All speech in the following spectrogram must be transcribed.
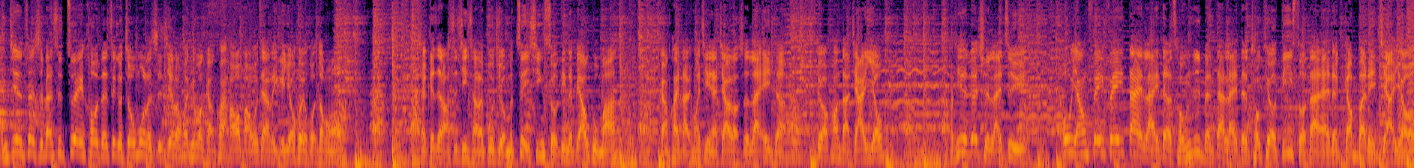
我们今天的钻石班是最后的这个周末的时间了，欢迎我赶快好好把握这样的一个优惠活动哦！想跟着老师进场来布局我们最新锁定的标股吗？赶快打电话进来加入老师 Line 对话框打加一哦！好听的歌曲来自于欧阳菲菲带来的，从日本带来的 Tokyo D 所带来的 Ganbare 加油。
